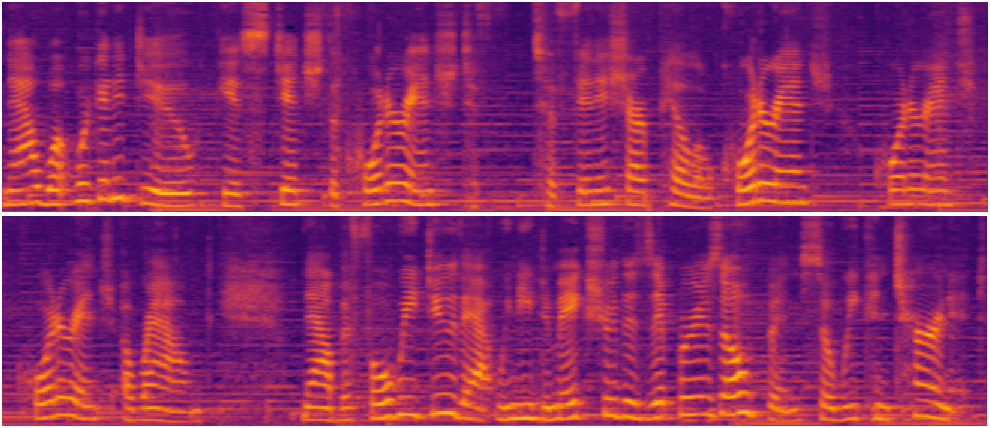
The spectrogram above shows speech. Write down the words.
Now what we're going to do is stitch the quarter inch to, to finish our pillow. Quarter inch, quarter inch, quarter inch around. Now before we do that we need to make sure the zipper is open so we can turn it.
